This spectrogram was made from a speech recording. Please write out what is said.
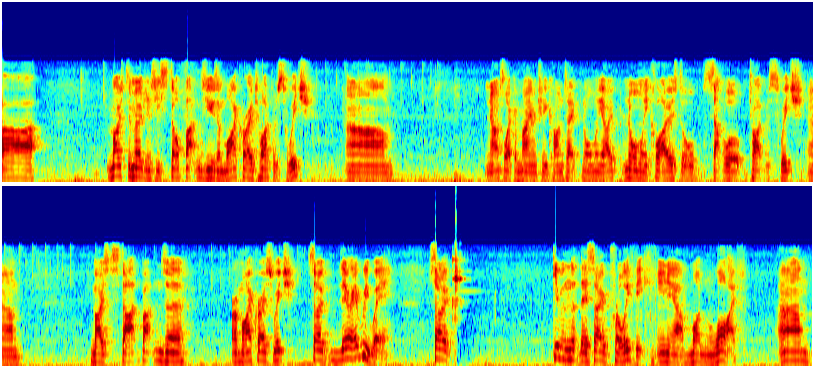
Uh, most emergency stop buttons use a micro type of switch. Um, you know, it's like a momentary contact, normally open, normally closed, or some or type of switch. Um, most start buttons are, are a micro switch, so they're everywhere. So, given that they're so prolific in our modern life, um,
